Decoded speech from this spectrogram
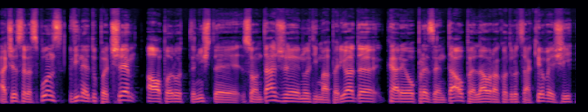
Acest răspuns vine după ce au apărut niște sondaje în ultima perioadă care o prezentau pe Laura Codruța și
